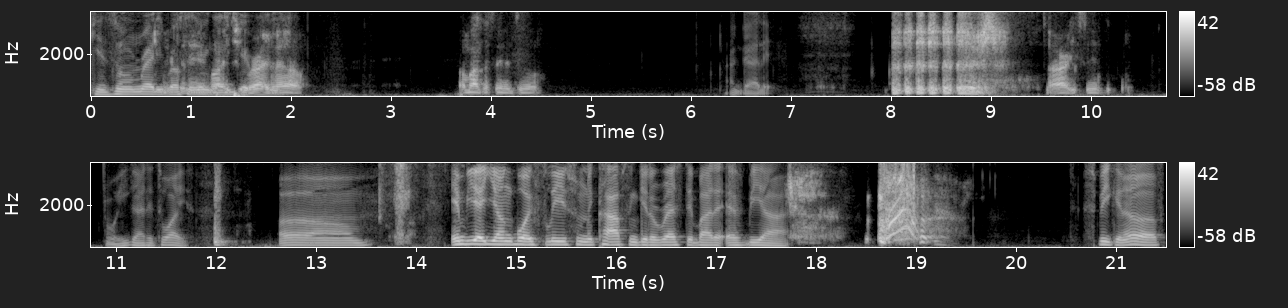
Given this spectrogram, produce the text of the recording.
Get Zoom ready, bro. So you ain't gotta get right ready. now. I'm about to send it to him. I got it. I already sent it. Well, he got it twice. Um, NBA YoungBoy flees from the cops and get arrested by the FBI. Speaking of,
